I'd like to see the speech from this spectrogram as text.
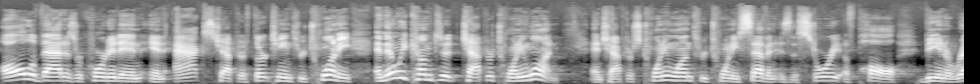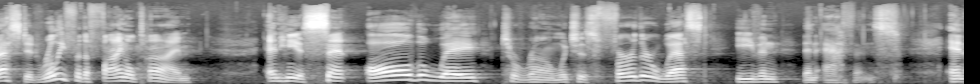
all of that is recorded in, in Acts chapter 13 through 20. And then we come to chapter 21. And chapters 21 through 27 is the story of Paul being arrested, really for the final time. And he is sent all the way to Rome, which is further west even than Athens. And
